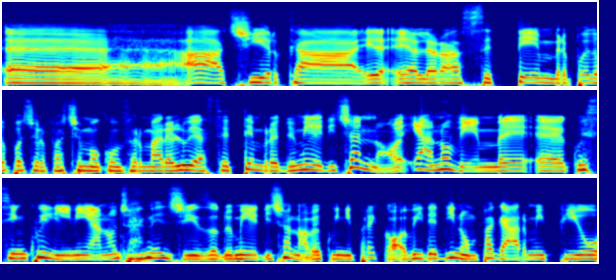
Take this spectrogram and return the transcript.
eh, a circa, e, allora a settembre, poi dopo ce lo facciamo confermare lui, a settembre 2019 e a novembre eh, questi inquilini hanno già deciso, 2019, quindi pre-Covid, di non pagarmi più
